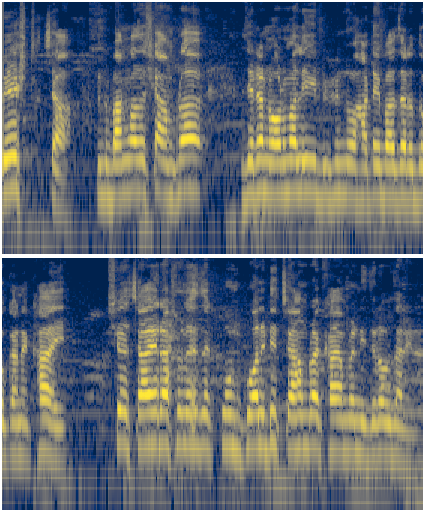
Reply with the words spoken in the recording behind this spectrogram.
বেস্ট চা। কিন্তু বাংলাদেশে আমরা যেটা নর্মালি বিভিন্ন হাটে বাজারে দোকানে খাই সে চায়ের আসলে যে কোন কোয়ালিটির চা আমরা খাই আমরা নিজেরাও জানি না।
